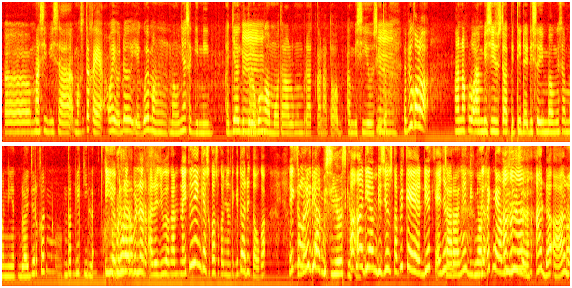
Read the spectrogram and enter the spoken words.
eh, masih bisa maksudnya kayak oh ya udah ya gue emang maunya segini aja gitu loh gue Hmm. nggak mau terlalu memberatkan atau ambisius gitu Hmm. tapi kalau anak lu ambisius tapi tidak diseimbangi sama niat belajar kan ntar dia gila. Iya benar-benar ada juga kan. Nah itu yang kayak suka-suka nyontek itu ada tau kak. Kalau sebenarnya dia ambisius gitu. Ah, ah, dia ambisius tapi kayak dia kayaknya caranya di nyonteknya nggak- ambisius ya? ah, ada. Ada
